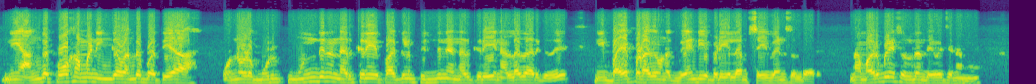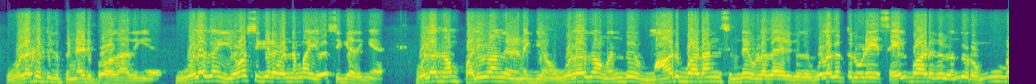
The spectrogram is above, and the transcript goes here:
நீ அங்க போகாம நீ இங்க வந்த பாத்தியா? உன்னோட முன் முந்தின நற்கரையை பார்க்கலும் பிந்தின நற்கரையை நல்லதா இருக்குது. நீ பயப்படாத உனக்கு வேண்டியபடி எல்லாம் செய்வேன்னு சொல்றாரு. நான் மறுபடியும் சொல்றேன் தேவஜனமே உலகத்துக்கு பின்னாடி போகாதீங்க. உலகம் யோசிக்கிற வண்ணமா யோசிக்காதீங்க. உலகம் பழிவாங்க நினைக்கும். உலகம் வந்து மாறுபாடான சிந்தை உள்ளதா இருக்குது. உலகத்தினுடைய செயல்பாடுகள் வந்து ரொம்ப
